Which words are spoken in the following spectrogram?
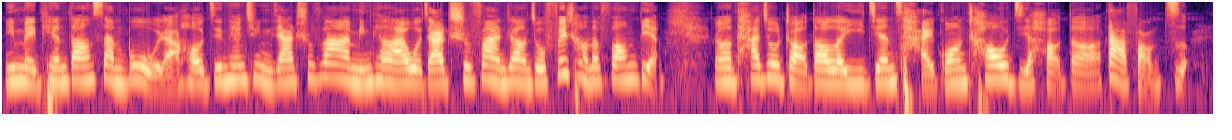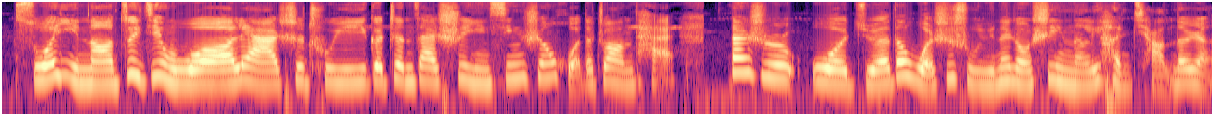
你每天当散步，然后今天去你家吃饭，明天来我家吃饭，这样就非常的方便。然后他就找到了一间采光超级好的大房子。所以呢，最近我俩是处于一个正在适应新生活的状态。但是我觉得我是属于那种适应能力很强的人，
